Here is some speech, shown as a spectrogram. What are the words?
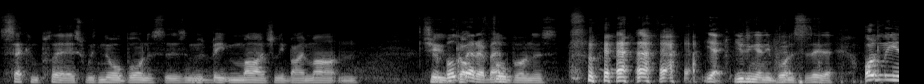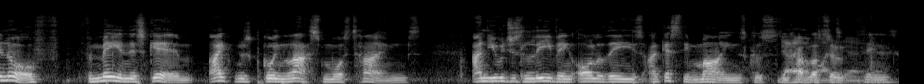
second place with no bonuses and was beaten marginally by Martin. Who got better, man. full bonus. yeah, you didn't get any bonuses either. Oddly enough, for me in this game, I was going last most times, and you were just leaving all of these. I guess the mines because you Yeah, have lots mines, of yeah. things,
